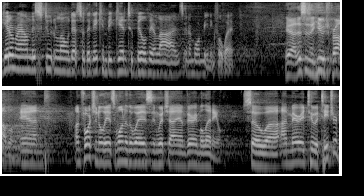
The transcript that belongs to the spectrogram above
get around this student loan debt so that they can begin to build their lives in a more meaningful way? Yeah, this is a huge problem, and unfortunately, it's one of the ways in which I am very millennial. So uh, I'm married to a teacher,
